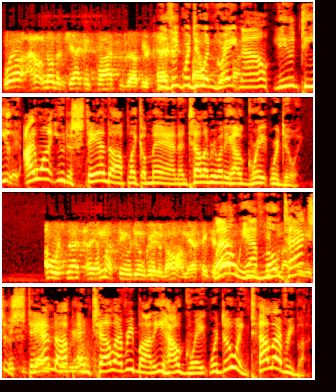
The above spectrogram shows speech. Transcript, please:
Well, I don't know that jacking prices up. Your tax You think we're doing great now? You, do you, I want you to stand up like a man and tell everybody how great we're doing. Oh, it's not. I- I'm not saying we're doing great at all. I mean, I think. Well, we have low taxes. Stand up and tell everybody how great we're doing. Tell everybody.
